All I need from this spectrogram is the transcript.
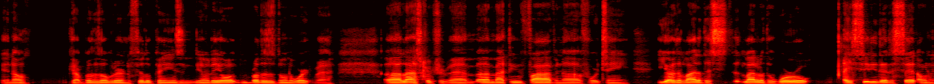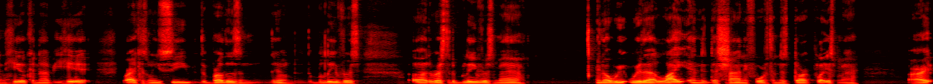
You know, got brothers over there in the Philippines, and you know they all brothers are doing the work, man. Uh, last scripture, man, uh, Matthew five and uh, fourteen. You are the light of the light of the world. A city that is set on a hill cannot be hid, right? Because when you see the brothers and you know the believers, uh, the rest of the believers, man, you know we we're that light and that's shining forth in this dark place, man. All right.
